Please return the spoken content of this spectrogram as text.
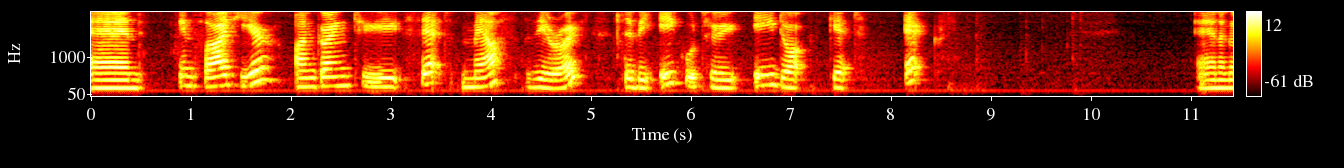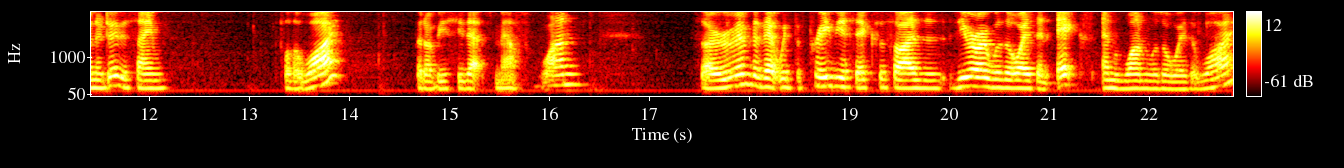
and inside here I'm going to set mouse 0 to be equal to E dot get X and I'm going to do the same for the Y but obviously that's mouse 1. So remember that with the previous exercises, 0 was always an X and 1 was always a Y.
